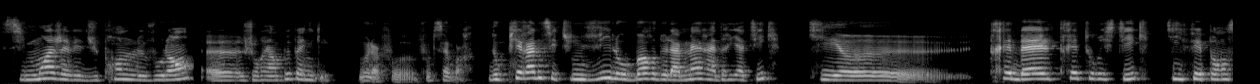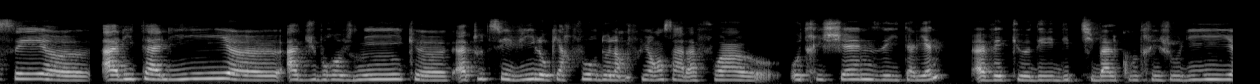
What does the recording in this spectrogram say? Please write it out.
si moi j'avais dû prendre le volant, euh, j'aurais un peu paniqué. Voilà, faut, faut le savoir. Donc Piran, c'est une ville au bord de la mer Adriatique qui est euh, très belle, très touristique, qui fait penser euh, à l'Italie, euh, à Dubrovnik, euh, à toutes ces villes au carrefour de l'influence à la fois autrichienne et italienne avec des, petits balcons très jolis,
